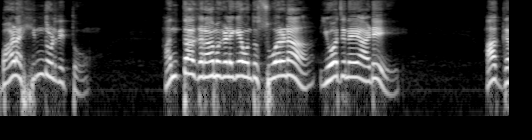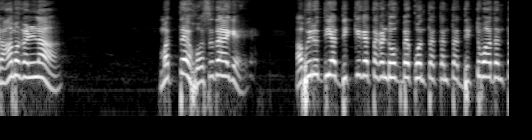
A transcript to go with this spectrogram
ಬಹಳ ಹಿಂದುಳಿದಿತ್ತು. ಅಂಥ ಗ್ರಾಮಗಳಿಗೆ ಒಂದು ಸುವರ್ಣ ಯೋಜನೆಯ ಅಡಿ ಆ ಗ್ರಾಮಗಳನ್ನ ಮತ್ತೆ ಹೊಸದಾಗೆ ಅಭಿವೃದ್ಧಿಯ ದಿಕ್ಕಿಗೆ ತಗೊಂಡು ಹೋಗಬೇಕು ಅಂತಕ್ಕಂಥ ದಿಟ್ಟವಾದಂಥ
